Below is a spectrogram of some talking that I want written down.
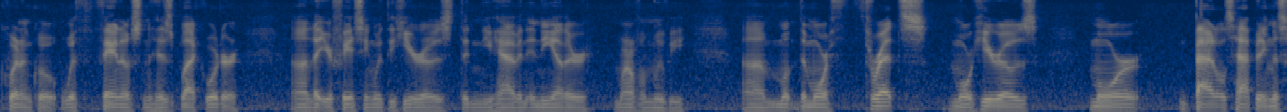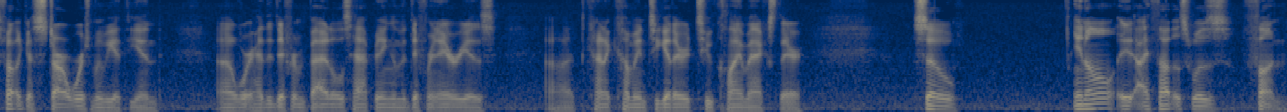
quote unquote, with Thanos and his Black Order uh, that you're facing with the heroes than you have in any other Marvel movie. Um, the more threats, more heroes, more battles happening. This felt like a Star Wars movie at the end, uh, where it had the different battles happening in the different areas, uh, kind of coming together to climax there. So, in all, it, I thought this was fun.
